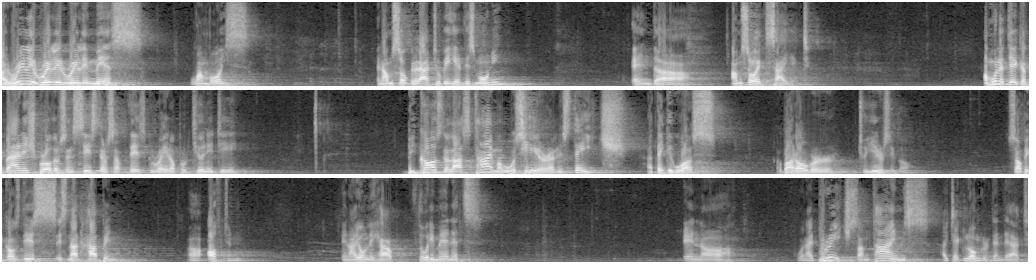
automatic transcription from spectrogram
I really, really, really miss one voice. And I'm so glad to be here this morning. And uh, I'm so excited. I'm going to take advantage, brothers and sisters, of this great opportunity because the last time I was here on the stage, I think it was about over two years ago. So, because this is not happening uh, often, and I only have 30 minutes, and uh, when I preach, sometimes I take longer than that.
